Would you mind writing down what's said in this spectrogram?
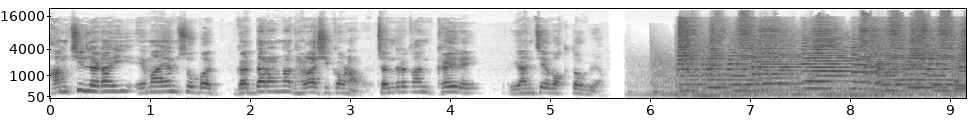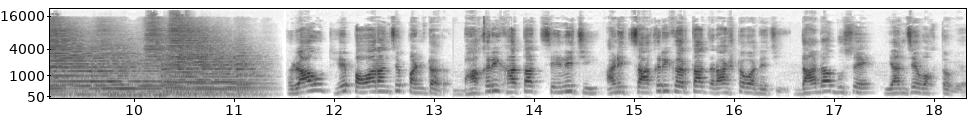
आमची लढाई एम आय एम सोबत गद्दारांना धडा शिकवणार चंद्रकांत खैरे यांचे वक्तव्य. राऊत हे पवारांचे पंटर भाकरी खातात सेनेची आणि चाकरी करतात राष्ट्रवादीची. दादा भुसे यांचे वक्तव्य.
